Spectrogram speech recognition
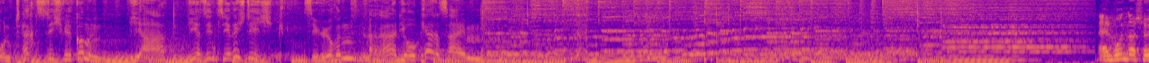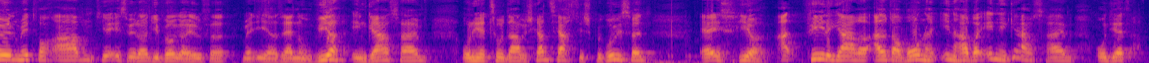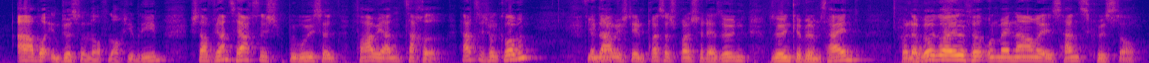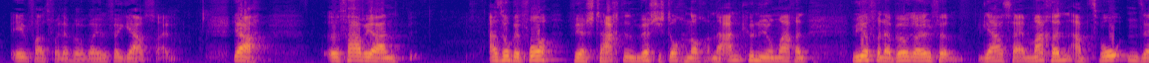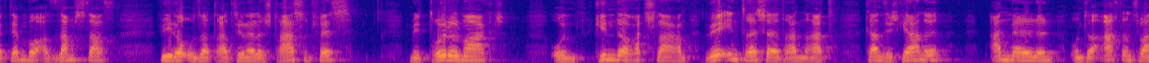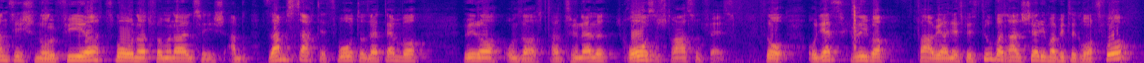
und herzlich willkommen. Ja, hier sind Sie richtig. Sie hören Radio Gersheim. Ein wunderschönen Mittwochabend. Hier ist wieder die Bürgerhilfe mit ihrer Sendung Wir in Gersheim. Und hierzu darf ich ganz herzlich begrüßen. Er ist hier viele Jahre alter Wohninhaber in Gersheim und jetzt aber in Düsseldorf noch geblieben. Ich darf ganz herzlich begrüßen Fabian Zachel. Herzlich willkommen. Vielen Dann darf ich den Pressesprecher der Sön Sönke Wilmshain von der Bürgerhilfe und mein Name ist Hans Küster, ebenfalls von der Bürgerhilfe Gersheim. Ja, äh, Fabian, also bevor wir starten, möchte ich doch noch eine Ankündigung machen. Wir von der Bürgerhilfe Gersheim machen am 2. September, also Samstags, wieder unser traditionelles Straßenfest mit Trödelmarkt und Kinderradschlagen. Wer Interesse daran hat, kann sich gerne anmelden unter 2804 295 am Samstag, der 2. September, wieder unser traditionelles großes Straßenfest. So, und jetzt, lieber Fabian, jetzt bist du mal dran. Stell dich mal bitte kurz vor.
